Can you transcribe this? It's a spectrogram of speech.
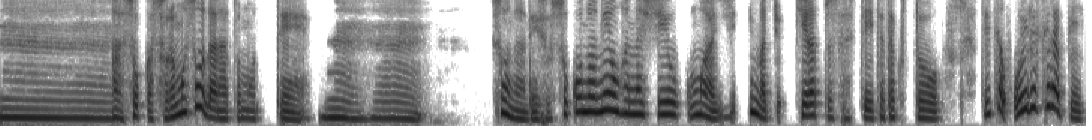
うーん。あ、そっか、それもそうだなと思って、うん、うん。そうなんですよ。そこのね、お話を、まあ、じ今ちょ、ちらっとさせていただくと、実はオイルセラピー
